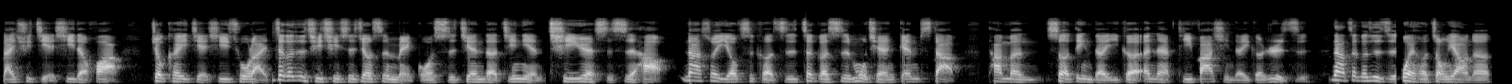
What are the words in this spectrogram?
来去解析的话，就可以解析出来，这个日期其实就是美国时间的今年七月十四号。那所以由此可知，这个是目前 GameStop 他们设定的一个 NFT 发行的一个日子。那这个日子为何重要呢？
